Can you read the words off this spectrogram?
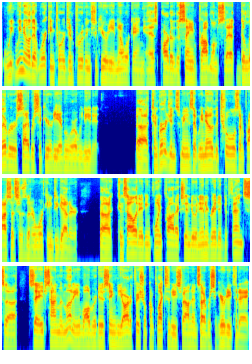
we we know that working towards improving security and networking as part of the same problem set delivers cybersecurity everywhere we need it. Uh, convergence means that we know the tools and processes that are working together. Uh, consolidating point products into an integrated defense uh, saves time and money while reducing the artificial complexities found in cybersecurity today.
